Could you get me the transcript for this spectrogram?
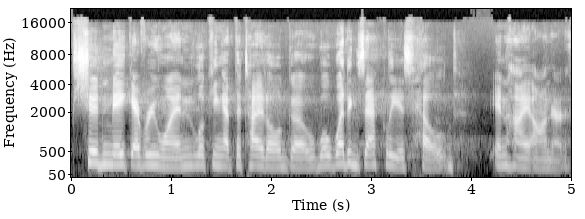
should make everyone looking at the title go, well, what exactly is held in high honor?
